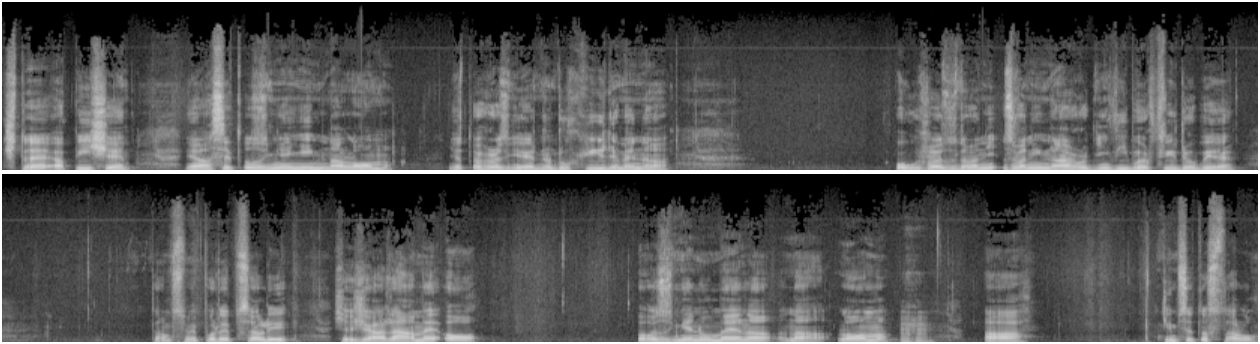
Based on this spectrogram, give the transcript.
čte a píše. Já si to změním na lom. Je to hrozně jednoduchý, jdeme na úřad zvaný, zvaný Národní výbor v té době. Tam jsme podepsali, že žádáme o o změnu jména na LOM mm-hmm. a tím se to stalo. Uh,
